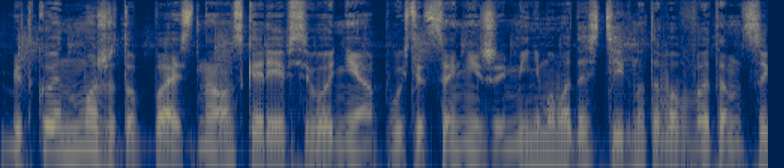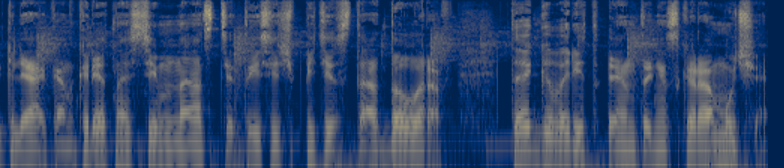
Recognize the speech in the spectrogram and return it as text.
Биткоин может упасть, но он, скорее всего, не опустится ниже минимума, достигнутого в этом цикле, а конкретно 17 500 долларов. Так говорит Энтони Скоромучи.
